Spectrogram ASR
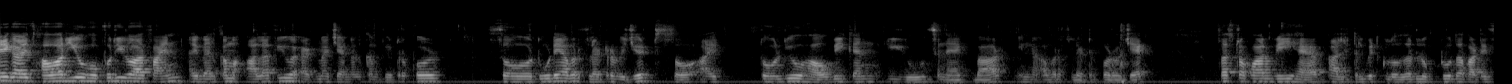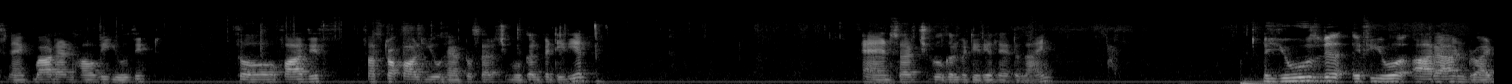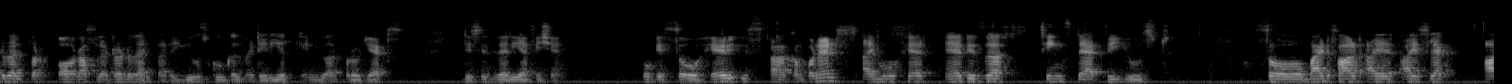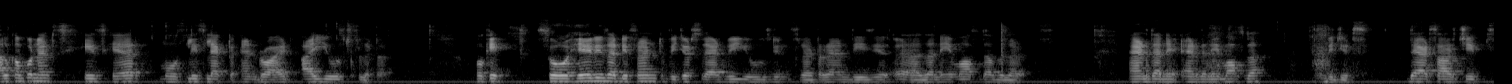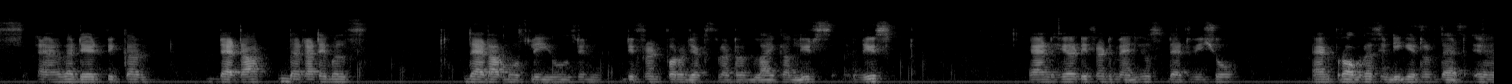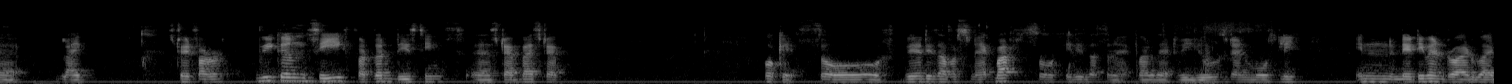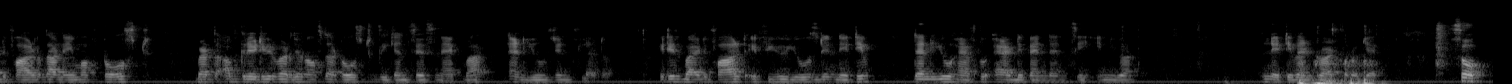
hey guys how are you? Hopefully you are fine. I welcome all of you at my channel computer code. So today our flutter widget. So i told you how we can use snack bar in our flutter project. First of all we have a little bit closer look to the what is snack bar and how we use it. So for this first of all you have to search google material and search google material design used if you are an android developer or a flutter developer use google material in your projects. This is very efficient. Okay so here is our components. I move here. Here is the things that we used. So by default i i select all components is here mostly select android. I used flutter. Okay so here is a different widgets that we used in flutter and these uh, the name of the and the and the name of the widgets. That's our chips and the date picker data data tables that are mostly used in different projects flutter like a list list. And here different menus that we show and progress indicator that uh, like straightforward. We can see further these things uh, step by step okay so where is our snack bar? So here is the snack bar that we used and mostly in native android by default the name of toast but the upgraded version of the toast we can say snack bar and used in flutter. It is by default if you used in native then you have to add dependency in your native android project. So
